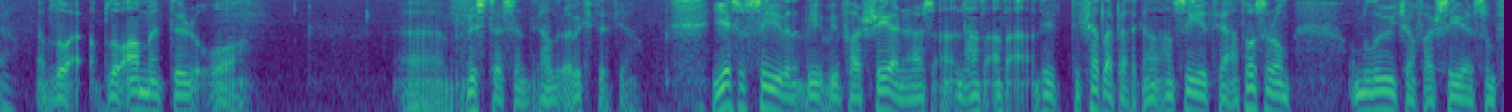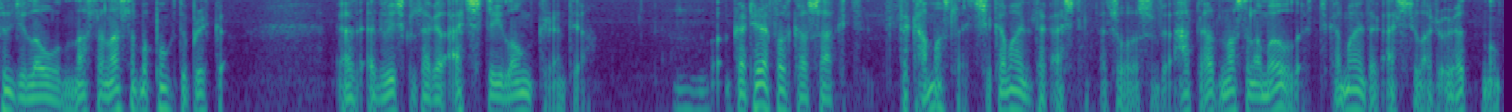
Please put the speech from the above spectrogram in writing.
Ja. Jeg blå anmenter og uh, eh vistelsen det er viktig, ja. Jesus sier, vi vi farserar han han till fjällar Peter han säger till att oss om om Lucia farserer som fyljer loven, nesten, nesten på punkt og brykka, at, at vi skulle ta ett steg längre än det. Gartera folk har sagt, det kan man slett ikke, kan man ikke takke eist, altså, hatt det nesten er mulig, kan man ikke takke eist til at ørhøtt noen.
